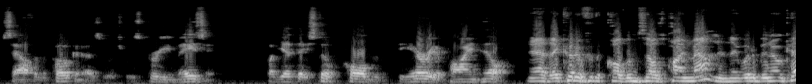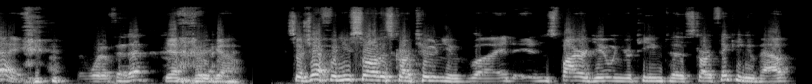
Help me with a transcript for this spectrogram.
south of the Poconos, which was pretty amazing. But yet they still called the, area Pine Hill. Yeah, they could have called themselves Pine Mountain, and they would have been okay. It would have fit in. Yeah, there you go. So, Jeff, when you saw this cartoon, you uh, it, it inspired you and your team to start thinking about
